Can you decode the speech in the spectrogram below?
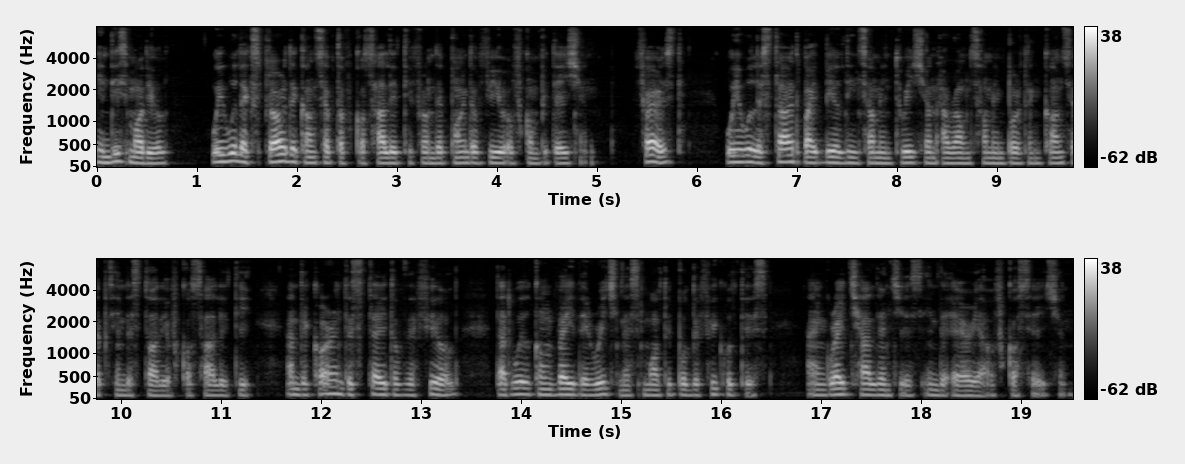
In this module, we will explore the concept of causality from the point of view of computation. First, we will start by building some intuition around some important concepts in the study of causality and the current state of the field that will convey the richness, multiple difficulties, and great challenges in the area of causation.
